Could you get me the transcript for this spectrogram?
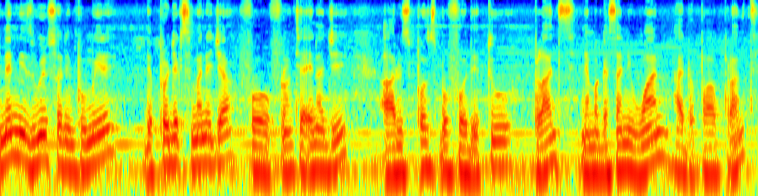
name is Wilson Impumire, the projects manager for Frontier Energy, are responsible for the two plants, Nyamagasani 1 hydropower plant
